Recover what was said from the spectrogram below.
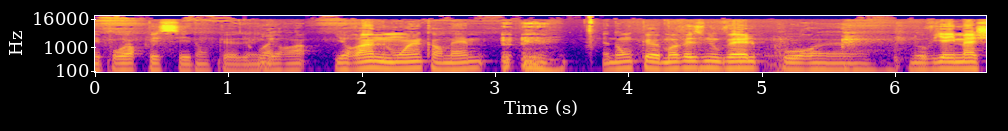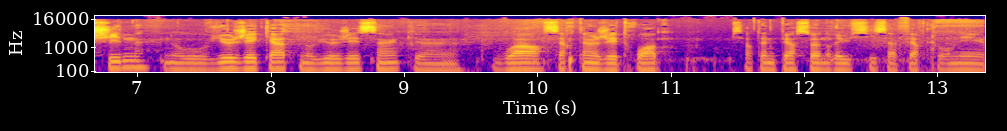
et PowerPC. Donc, euh, il, y aura, il y aura un de moins quand même. donc, mauvaise nouvelle pour nos vieilles machines, nos vieux G4, nos vieux G5, euh, voire certains G3. Certaines personnes réussissent à faire tourner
